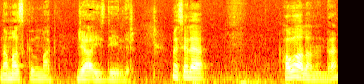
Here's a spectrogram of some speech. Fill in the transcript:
namaz kılmak caiz değildir. Mesela hava alanında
